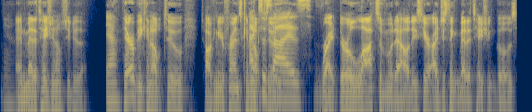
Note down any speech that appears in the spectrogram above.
Yeah. And meditation helps you do that. Yeah. Therapy can help too. Talking to your friends can help Exercise. too. Right. There are lots of modalities here. I just think meditation goes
